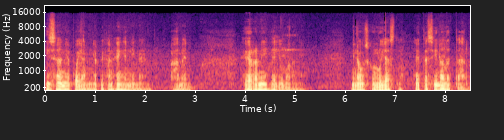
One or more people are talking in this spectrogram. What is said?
Isän ja Pojan ja Pyhän Hengen nimeen. Amen. Herrani ja Jumalani, minä uskon lujasti, että sinä olet täällä,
